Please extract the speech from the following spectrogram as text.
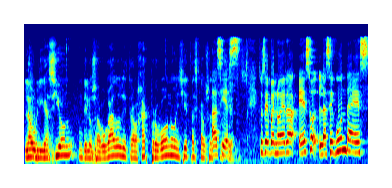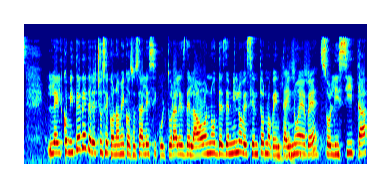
la obligación de los abogados de trabajar pro bono en ciertas causas. Así es. Entonces, bueno, era eso. La segunda es la- el Comité de Derechos Económicos, Sociales y Culturales de la ONU desde 1999 solicita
